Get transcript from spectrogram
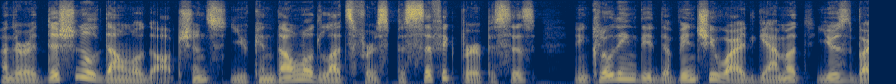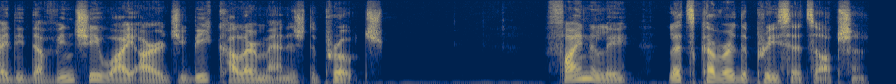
Under additional download options, you can download LUTs for specific purposes, including the DaVinci Wide Gamut used by the DaVinci YRGB color managed approach. Finally, let's cover the presets option.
